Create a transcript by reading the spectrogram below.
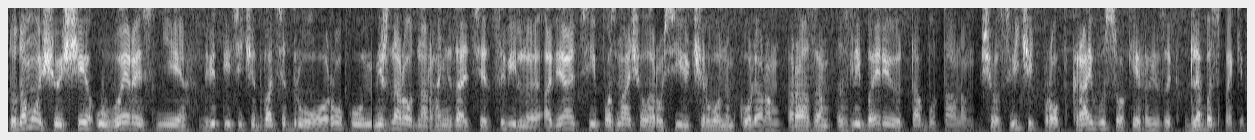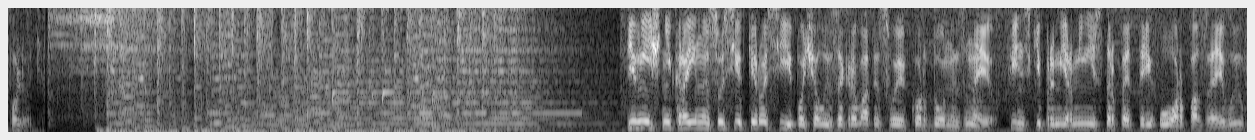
Додамо, що ще у вересні 2022 року міжнародна організація цивільної авіації позначила Росію червоним кольором разом з Ліберією та Бутаном, що свідчить про вкрай високий ризик для безпеки польотів. Північні країни сусідки Росії почали закривати свої кордони з нею. Фінський прем'єр-міністр Петтері Орпа заявив,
